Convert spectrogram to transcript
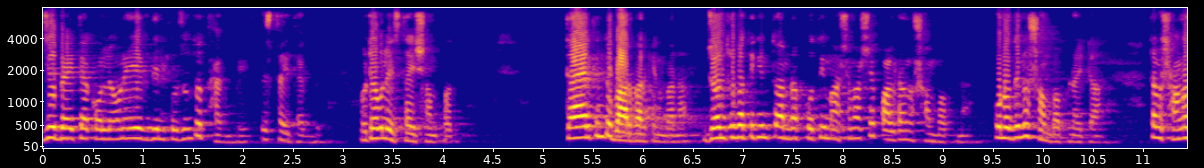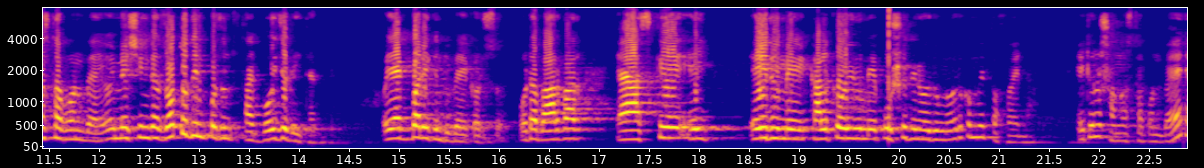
যে ব্যয়টা করলে অনেক দিন পর্যন্ত থাকবে, স্থায়ী থাকবে, ওটা বলে স্থায়ী সম্পদ। টায়ার কিন্তু বারবার কিনবা না। যন্ত্রপাতি কিন্তু আমরা প্রতি মাসে মাসে পাল্টানো সম্ভব না। কোনোদিনও সম্ভব না এটা। তবে সংস্থাপন ব্যয়, ওই মেশিনটা যতদিন পর্যন্ত থাকবে, ওই জায়গায় থাকবে। ওই একবারই কিন্তু ব্যয় করছ। ওটা বারবার আজকে এই এই রুমে, কালকে ওই রুমে, পরশু দিন ওই রুমে ওরকম তো হয় না। এটা হলো সংস্থাপন ব্যয়।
